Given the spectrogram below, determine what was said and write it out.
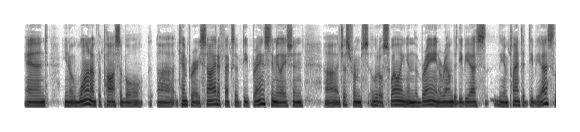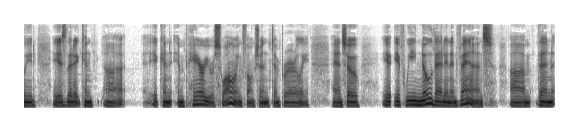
And you know, one of the possible uh, temporary side effects of deep brain stimulation, uh, just from a little swelling in the brain around the DBS, the implanted DBS lead, is that it can uh, it can impair your swallowing function temporarily, and so if we know that in advance, um, then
